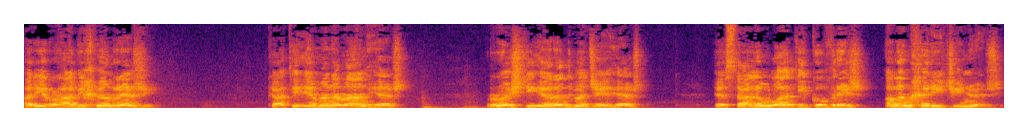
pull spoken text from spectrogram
هەری ڕەهابی خوێنڕێژی کاتێ ئێمە نەمانهێشت ڕۆیشتی ئێرەت بەجێ هێشت ئێستا لە وڵاتی کوفریش ئەڵێن خەریکی نوێژی.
